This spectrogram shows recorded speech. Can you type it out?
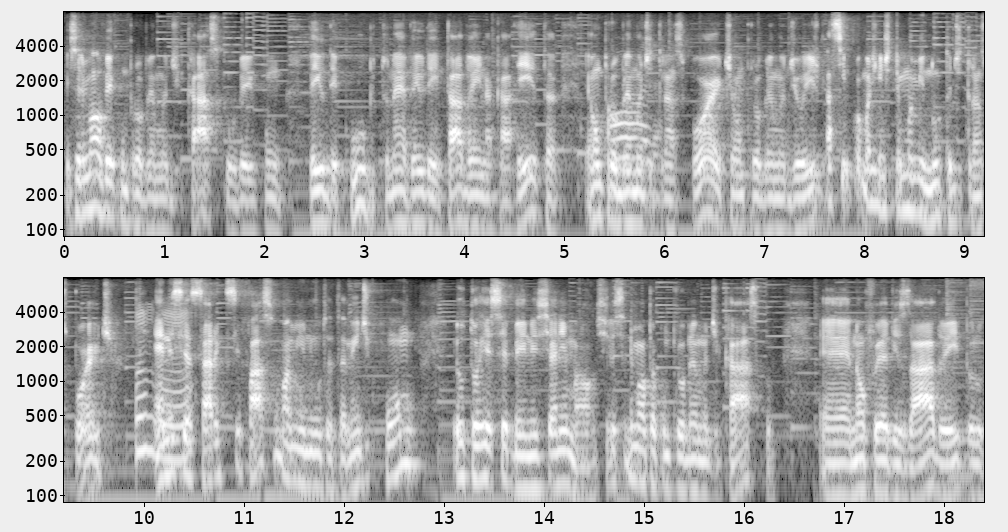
Esse animal veio com problema de casco, veio com veio decúbito, né? Veio deitado aí na carreta, é um problema Olha. de transporte, é um problema de origem. Assim como a gente tem uma minuta de transporte, é uhum. é necessário que se faça uma minuta também de como eu estou recebendo esse animal. Se esse animal está com problema de casco, é, não foi avisado aí pelo,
